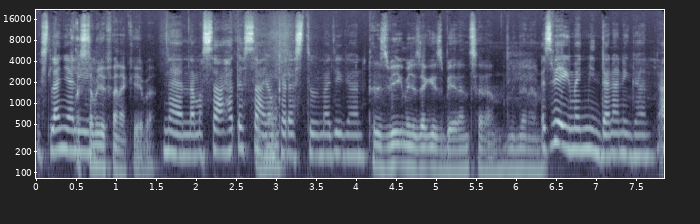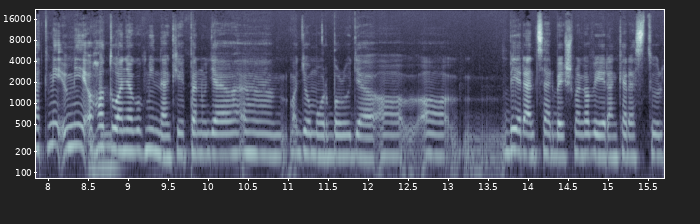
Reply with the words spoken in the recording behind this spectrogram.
azt lenyeli. Azt hogy a fenekébe. Nem, nem, a szá, hát ez szájon Aha. keresztül megy, igen. Tehát ez végigmegy az egész bérrendszeren, mindenen? Ez végigmegy mindenen, igen. Hát mi, mi a uh-huh. hatóanyagok mindenképpen ugye a gyomorból ugye a, a bérrendszerbe is, meg a véren keresztül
